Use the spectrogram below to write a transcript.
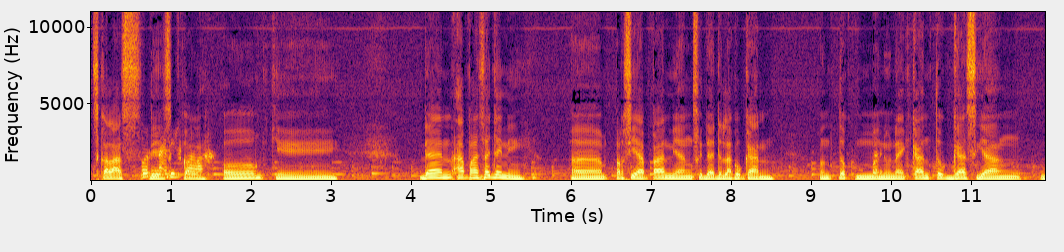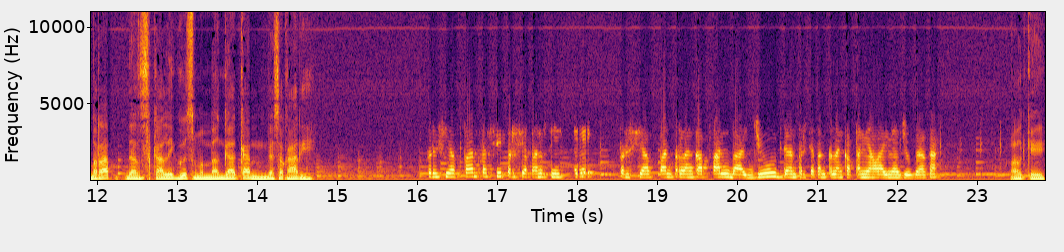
sekelas di, di sekolah. Oke. Okay. Dan apa saja nih uh, persiapan yang sudah dilakukan untuk menunaikan tugas yang berat dan sekaligus membanggakan besok hari? Persiapan pasti persiapan fisik, persiapan perlengkapan baju dan persiapan perlengkapan yang lainnya juga, Kak. Oke.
